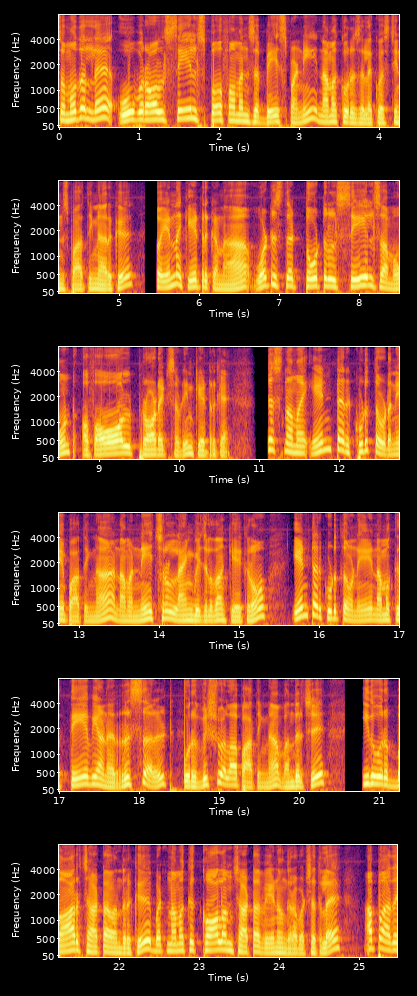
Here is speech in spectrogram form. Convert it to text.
ஸோ முதல்ல ஓவரால் சேல்ஸ் பர்ஃபார்மன்ஸை பேஸ் பண்ணி நமக்கு ஒரு சில கொஸ்டின்ஸ் பார்த்தீங்கன்னா இருக்குது ஸோ என்ன கேட்டிருக்கேன்னா what is the total sales amount of all products அப்படின்னு கேட்டிருக்கேன். ஜஸ்ட் நம்ம என்டர் கொடுத்த உடனே பார்த்தீங்கன்னா நம்ம நேச்சுரல் லாங்குவேஜில் தான் கேட்குறோம் என்டர் கொடுத்த உடனே நமக்கு தேவையான ரிசல்ட் ஒரு விஷுவலாக பார்த்தீங்கன்னா வந்துருச்சு. இது ஒரு பார் சார்ட்டாக வந்திருக்கு. பட் நமக்கு காலம் சார்ட்டாக வேணுங்கிற பட்சத்தில் அப்போ அதை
